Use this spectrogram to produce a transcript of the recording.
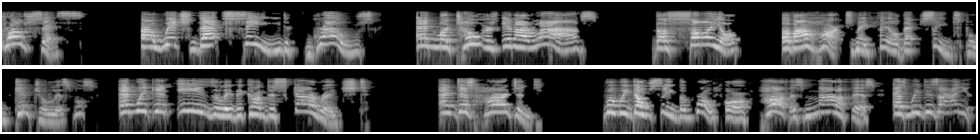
process by which that seed grows and matures in our lives, the soil of our hearts may fail that seed's potential, listeners, and we can easily become discouraged and disheartened when we don't see the growth or harvest manifest as we desire.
